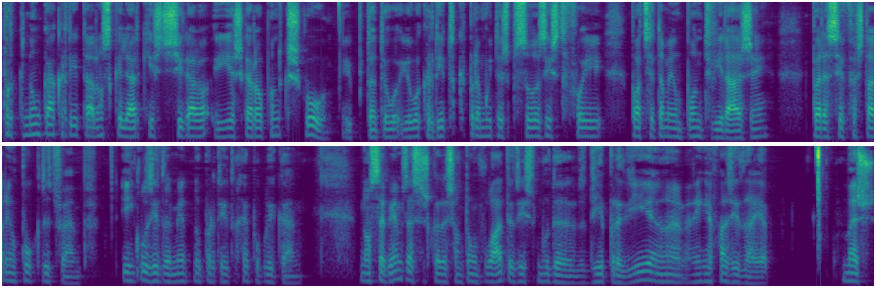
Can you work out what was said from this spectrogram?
porque nunca acreditaram, se calhar, que isto chegar, ia chegar ao ponto que chegou. E, portanto, eu, eu acredito que para muitas pessoas isto foi, pode ser também um ponto de viragem para se afastarem um pouco de Trump inclusivamente no Partido Republicano. Não sabemos, essas coisas são tão voláteis, isto muda de dia para dia, é? ninguém faz ideia. Mas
